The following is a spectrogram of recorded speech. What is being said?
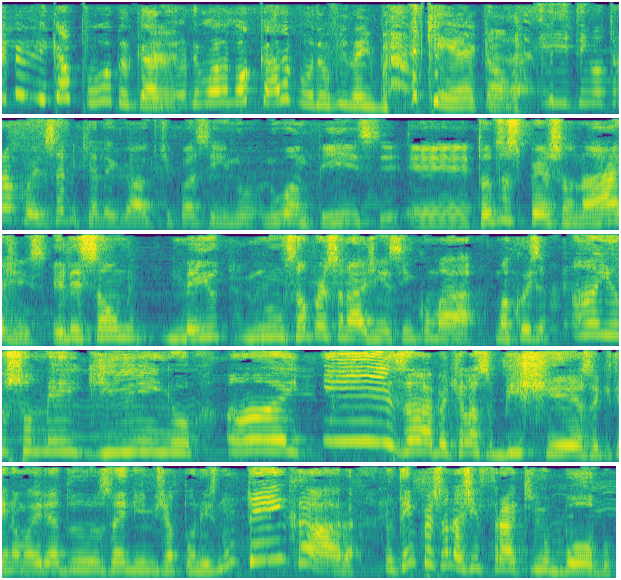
Ele fica puto, cara. Demora mó cara pra eu lembrar quem é, Não, cara. e tem outra coisa, sabe o que é legal? Que tipo assim, no, no One Piece, é, todos os personagens, eles são meio. Não são personagens assim com uma, uma coisa. Ai, eu sou meiguinho. Ai, ih, sabe? Aquelas bichezas que tem na maioria dos animes japoneses. Não tem, cara. Não tem personagem fraquinho bobo.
